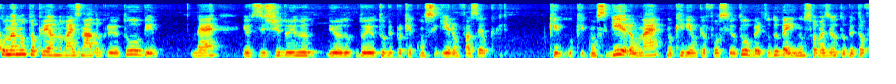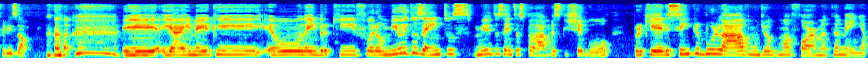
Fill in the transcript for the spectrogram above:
Como eu não estou criando mais nada para o YouTube, né? Eu desisti do, do YouTube porque conseguiram fazer o que, que, o que conseguiram, né? Não queriam que eu fosse youtuber, tudo bem, não sou mais youtuber, tô feliz, ó. e, e aí meio que eu lembro que foram 1.200, 1.200 palavras que chegou, porque eles sempre burlavam de alguma forma também a,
